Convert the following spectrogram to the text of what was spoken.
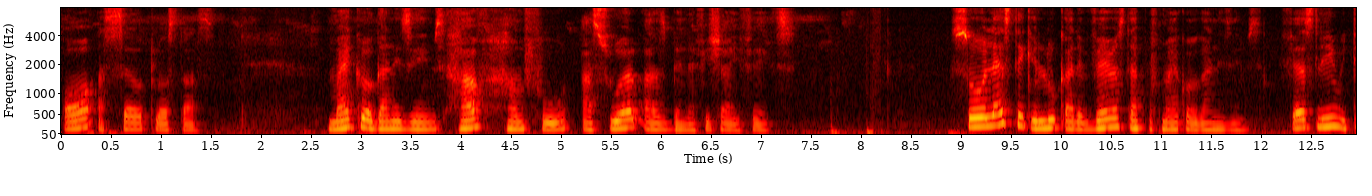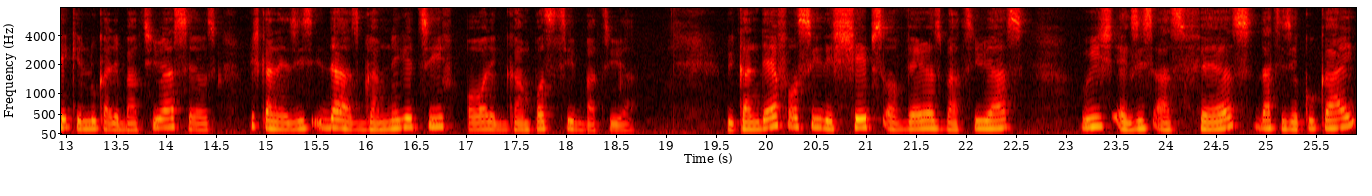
or as cell clusters microorganisms have harmful as well as beneficial effects. So let's take a look at the various types of microorganisms. Firstly, we take a look at the bacterial cells which can exist either as gram-negative or the gram-positive bacteria. We can therefore see the shapes of various bacteria which exist as spheres, that is the cocci,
